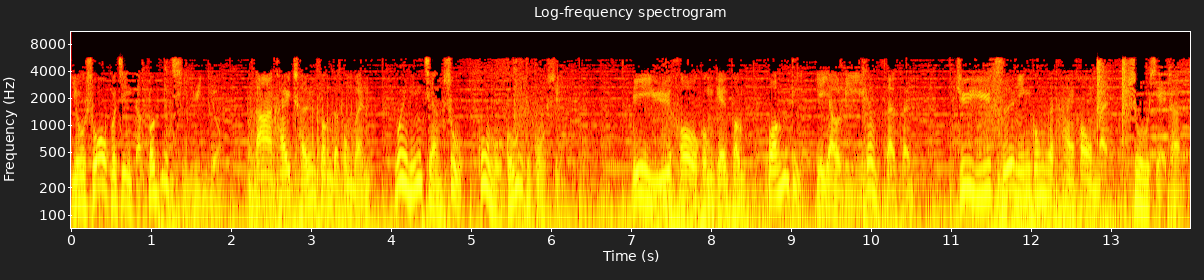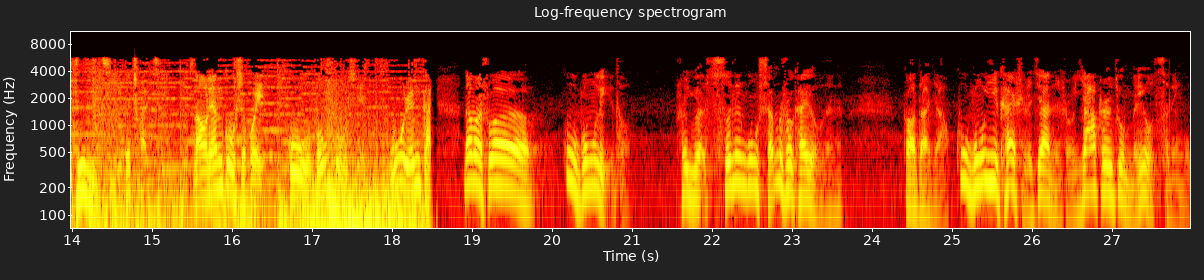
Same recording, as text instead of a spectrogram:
有说不尽的风起云涌，打开尘封的宫门，为您讲述故宫的故事。立于后宫巅峰，皇帝也要礼让三分。居于慈宁宫的太后们，书写着自己的传奇。老梁故事会，故宫故事，无人敢。那么说，故宫里头，说原慈宁宫什么时候开有的呢？告诉大家，故宫一开始建的时候，压根儿就没有慈宁宫。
